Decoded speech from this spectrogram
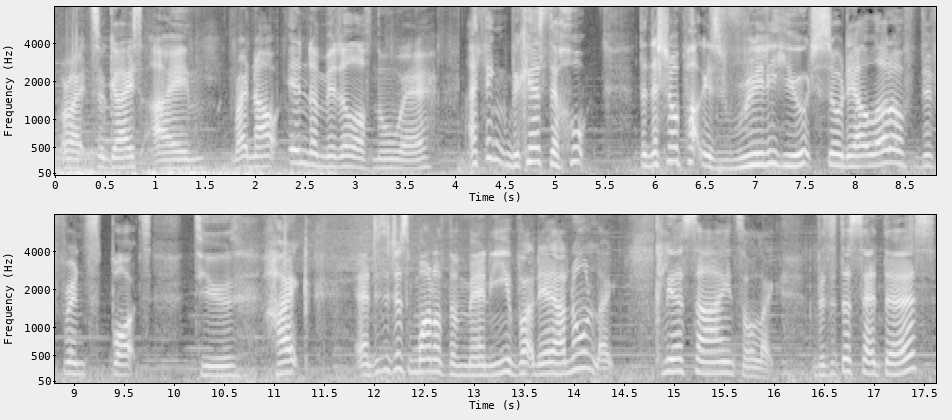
Alright, so guys, I'm right now in the middle of nowhere. I think because the whole the national park is really huge, so there are a lot of different spots to hike. And this is just one of the many but there are no like clear signs or like visitor centers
